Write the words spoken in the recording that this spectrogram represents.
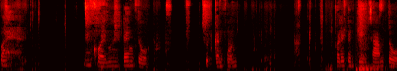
ไป นั่อยมือแต่งตัวชุดกันฝนก็ได้กางเกงสามตัว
